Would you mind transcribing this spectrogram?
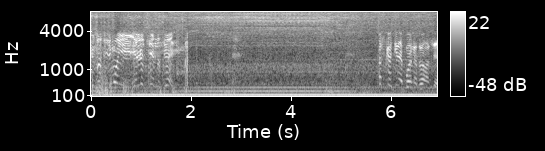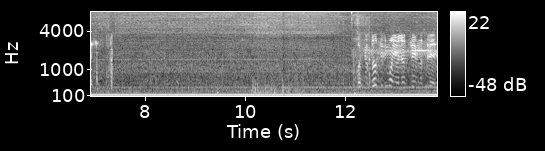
707 и лед 7 на связь. Каска 1, а пламя 2 на связь. По 707 я лед 7 на связь.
